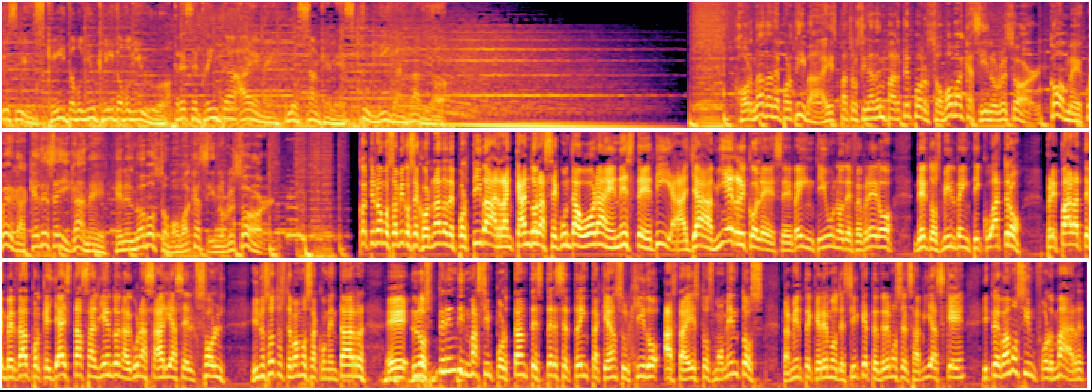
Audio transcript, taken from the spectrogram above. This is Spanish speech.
This is KWKW 1330 AM Los Ángeles, tu liga radio. Jornada deportiva es patrocinada en parte por Soboba Casino Resort. Come, juega, quédese y gane en el nuevo Soboba Casino Resort. Continuamos amigos en jornada deportiva arrancando la segunda hora en este día, ya miércoles 21 eh, de febrero del 2024. Prepárate en verdad porque ya está saliendo en algunas áreas el sol. Y nosotros te vamos a comentar eh, los trending más importantes 1330 que han surgido hasta estos momentos. También te queremos decir que tendremos el sabías qué y te vamos a informar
